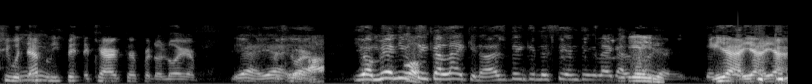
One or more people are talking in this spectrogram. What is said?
she would Mhm. definitely fit the character for the lawyer. Yeah, yeah, sure. yeah. Yo, man, you Oh. think alike, you know. I was thinking the same thing like a Yeah. lawyer. Yeah, yeah, yeah.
